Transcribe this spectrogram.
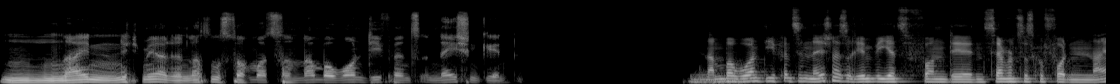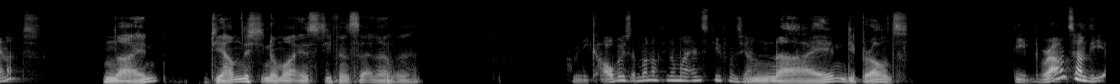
Nein, nicht mehr. Dann lass uns doch mal zur Number One Defense in Nation gehen. Number One Defense in Nation, also reden wir jetzt von den San Francisco 49ers? Nein, die haben nicht die Nummer 1 Defense der NFL. Haben die Cowboys immer noch die Nummer 1 Defense, ja? Nein, die Browns. Die Browns haben die.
